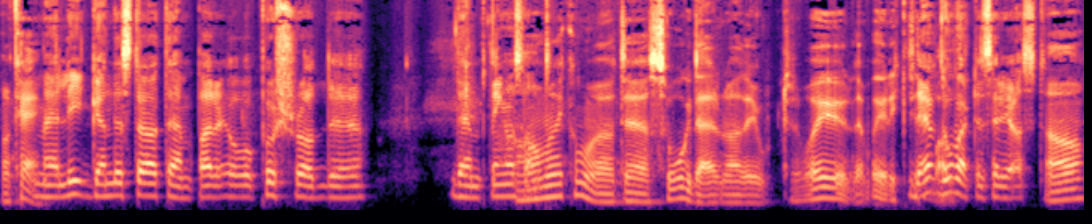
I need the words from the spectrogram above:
Okej. Med liggande stötdämpare och pushrod eh, dämpning och Ja, sånt. men det kommer jag ihåg att jag såg där du hade gjort. Det var ju, det var ju riktigt det, då var det seriöst. Ja,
